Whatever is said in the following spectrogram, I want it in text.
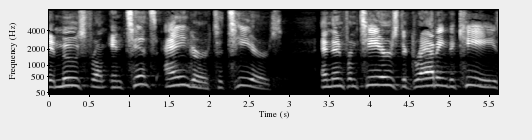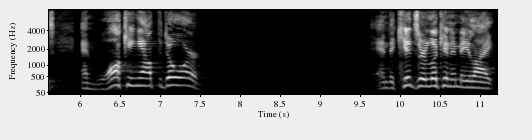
it moves from intense anger to tears, and then from tears to grabbing the keys and walking out the door. And the kids are looking at me like,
